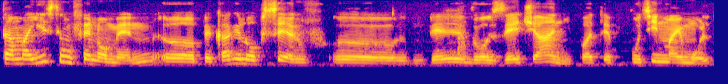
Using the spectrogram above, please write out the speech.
Dar mai este un fenomen uh, pe care îl observ uh, de vreo 10 ani, poate puțin mai mult.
